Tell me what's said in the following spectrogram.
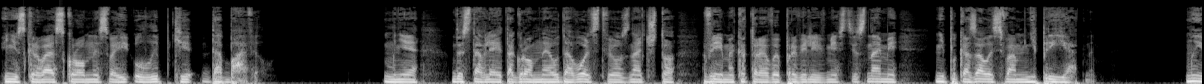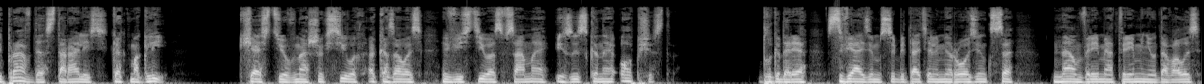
и, не скрывая скромной своей улыбки, добавил. Мне доставляет огромное удовольствие узнать, что время, которое вы провели вместе с нами, не показалось вам неприятным. Мы и правда старались, как могли. К счастью, в наших силах оказалось ввести вас в самое изысканное общество. Благодаря связям с обитателями Розингса нам время от времени удавалось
